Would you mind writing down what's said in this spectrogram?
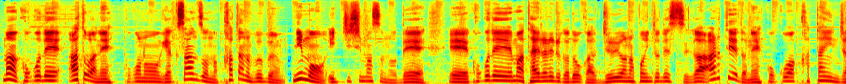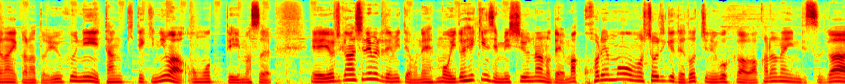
まあここで、あとはね、ここの逆三尊の肩の部分にも一致しますので、えー、ここでまあ耐えられるかどうか重要なポイントですが、ある程度ね、ここは硬いんじゃないかなというふうに短期的には思っています。えー、4時間足レベルで見てもね、もう移動平均線密集なので、まあ、これも正直言ってどっちに動くかはわからないんですが、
